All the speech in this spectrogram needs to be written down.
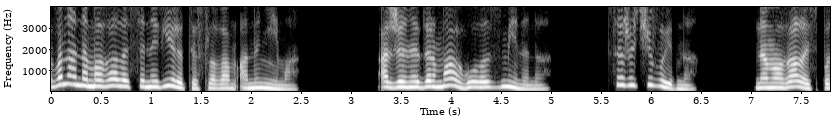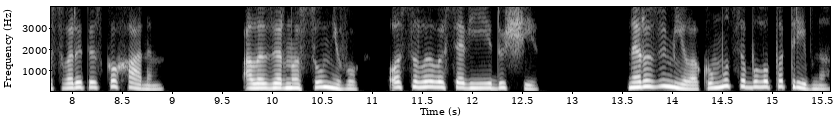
Вона намагалася не вірити словам аноніма. Адже недарма голос змінено. Все ж очевидно. Намагалась посварити з коханим. Але зерно сумніву оселилося в її душі. Не розуміла, кому це було потрібно.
